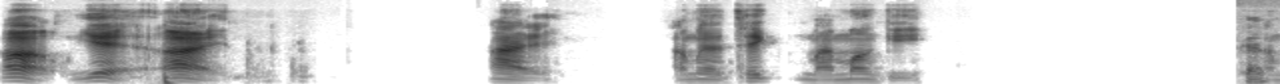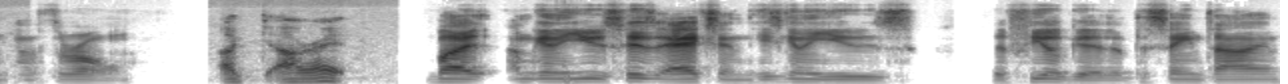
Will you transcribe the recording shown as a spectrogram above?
Oh, yeah. All right. All right. I'm going to take my monkey. Okay. I'm going to throw him. Uh, all right. But I'm going to use his action. He's going to use the feel good at the same time.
